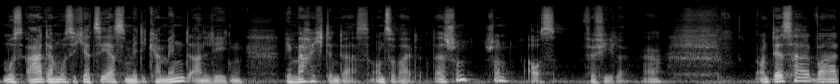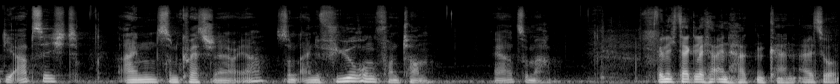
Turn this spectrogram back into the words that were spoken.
muss, ah, da muss ich ja zuerst ein Medikament anlegen, wie mache ich denn das und so weiter. Das ist schon, schon aus für viele. Ja. Und deshalb war die Absicht, ein, so ein Questionnaire, ja, so eine Führung von Tom ja, zu machen. Wenn ich da gleich einhaken kann, also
